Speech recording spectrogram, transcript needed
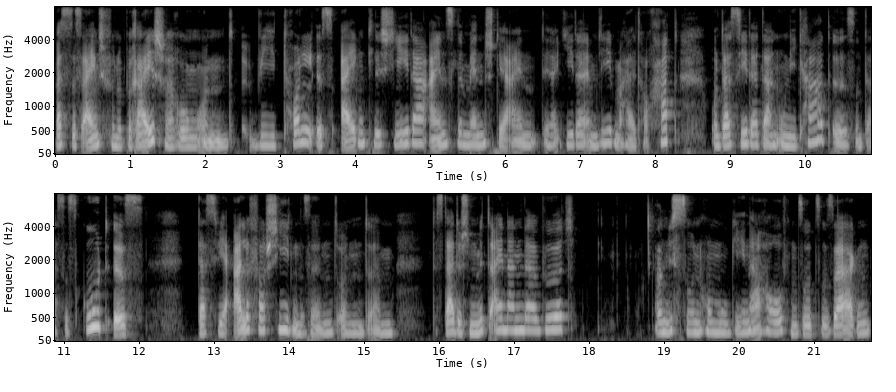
was ist das eigentlich für eine Bereicherung und wie toll ist eigentlich jeder einzelne Mensch, der ein, der jeder im Leben halt auch hat und dass jeder da ein Unikat ist und dass es gut ist, dass wir alle verschieden sind und ähm, dass dadurch ein Miteinander wird und nicht so ein homogener Haufen sozusagen.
